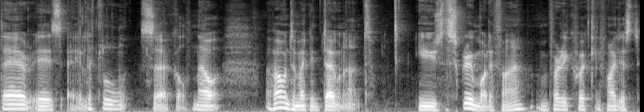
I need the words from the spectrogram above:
There is a little circle. Now, if I want to make a donut, use the screw modifier. And very quickly, if I just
